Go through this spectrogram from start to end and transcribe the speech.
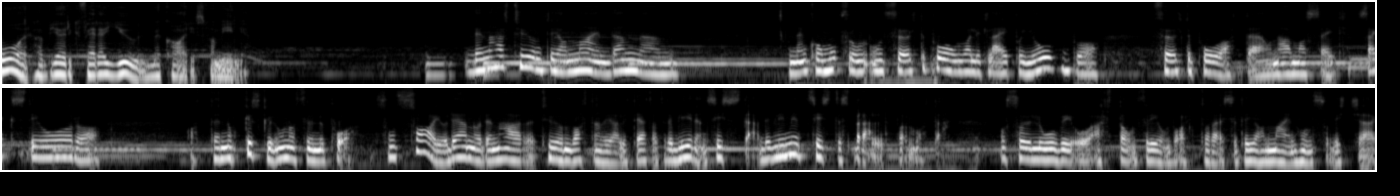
år har Bjørg feira jul med Karis familie. Denne her turen til Jan Mayen, den, eh, den kom opp for hun, hun følte på hun var litt lei på jobb. og følte på at hun nærma seg 60 år, og at noe skulle hun ha funnet på. Så hun sa jo det når denne turen ble en realitet, at det blir den siste. Det blir mitt siste sprell, på en måte. Og så lo vi og erta om fordi hun valgte å reise til Jan Mayen, hun som ikke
